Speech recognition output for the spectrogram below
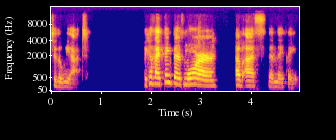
to the Wiyot. Because I think there's more of us than they think.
